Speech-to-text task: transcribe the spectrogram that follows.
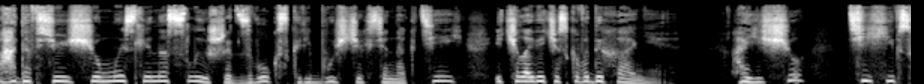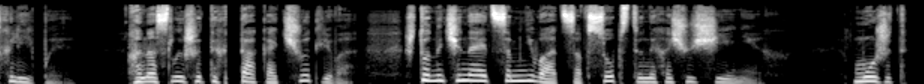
Ада все еще мысленно слышит звук скребущихся ногтей и человеческого дыхания, а еще тихие всхлипы. Она слышит их так отчетливо, что начинает сомневаться в собственных ощущениях. Может,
